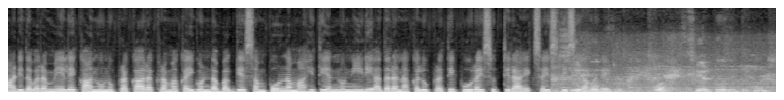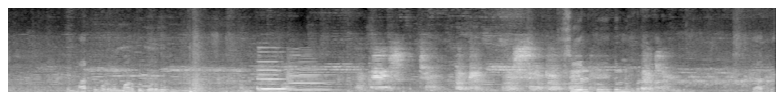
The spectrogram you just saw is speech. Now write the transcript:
ಮಾಡಿದವರ ಮೇಲೆ ಕಾನೂನು ಪ್ರಕಾರ ಕ್ರಮ ಕೈಗೊಂಡ ಬಗ್ಗೆ ಸಂಪೂರ್ಣ ಮಾಹಿತಿಯನ್ನು ನೀಡಿ ಅದರ ನಕಲು ಪ್ರತಿ ಪೂರೈಸುತ್ತಿರಾ ಎಕ್ಸೈಸ್ ಡಿಸಿ ಅವರೇ. ಸೇಲ್ ಟು ಅದಿಲ್ರಿ ಎಂ ಆರ್ ಪಿ ಕೊಡೋದು ಎಂ ಆರ್ ಪಿ ಕೊಡಬೇಕು. ಸೇಲ್ ಟು ಇದ್ರು ನಿಮ್ಮ ಕಡೆ ಮಾಡಿದಿಲ್ಲ ರೀ ಯಾಕೆ?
